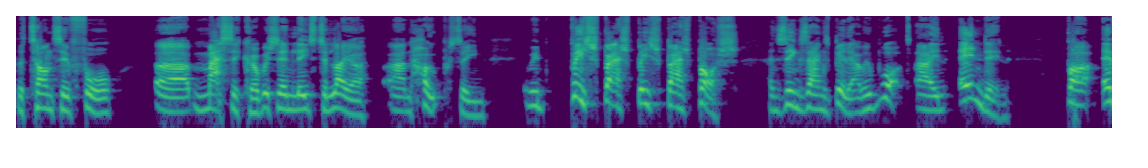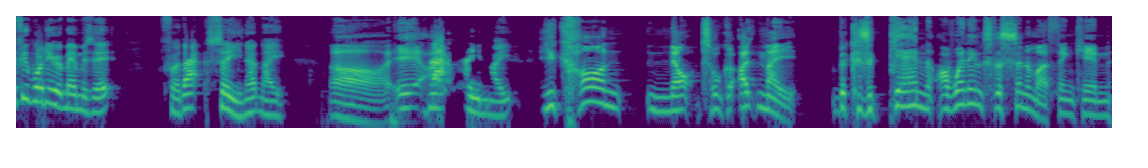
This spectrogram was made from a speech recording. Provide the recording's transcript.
the Tantive 4 uh, massacre, which then leads to Leia and Hope scene. I mean, bish bash, bish bash, bosh, and zing zang's Billy. I mean, what an ending! But everybody remembers it for that scene, don't they? Oh, it, that scene, mate. You can't not talk, I, mate. Because again, I went into the cinema thinking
